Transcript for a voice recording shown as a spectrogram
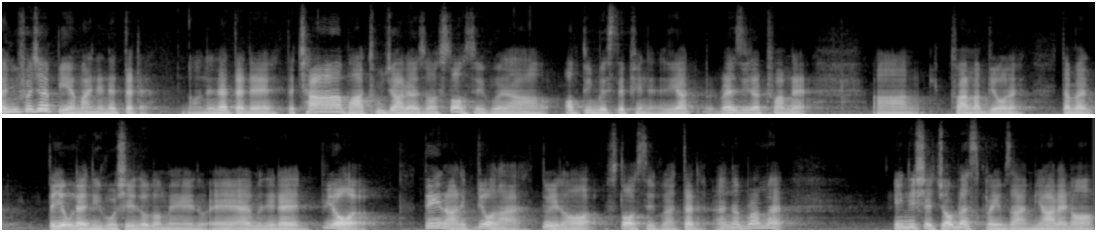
manufacture PMI နည်းနည်းတက်တယ်နော်နည်းနည်းတက်တယ်တခြားဘာထူးကြလဲဆိုတော့ stock ဈေးကွက်က optimistic ဖြစ်နေတယ်ဒီက President Trump နဲ့အာ Trump ကပြောတယ်ဒါပေမဲ့တရုတ်နဲ့ negotiate လုပ်တော့မယ်လို့အဲအဲ့နည်းနည်းပျော့တင်းလာနေပျော့လာတွေ့တော့ stock ဈေးကွက်ကတက်တယ် unemployment initial jobless claims ကများတယ်နော်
